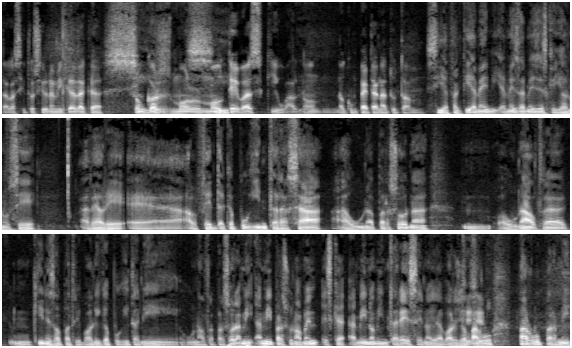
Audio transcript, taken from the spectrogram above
de la situació una mica de que sí, són coses molt, sí. molt teves que igual no, no competen a tothom. Sí, efectivament, i a més a més és que jo no sé, a veure, eh, el fet de que pugui interessar a una persona o una altra, mm, quin és el patrimoni que pugui tenir una altra persona. A mi, a mi personalment, és que a mi no m'interessa, no? llavors jo sí, parlo, sí. parlo per mi.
